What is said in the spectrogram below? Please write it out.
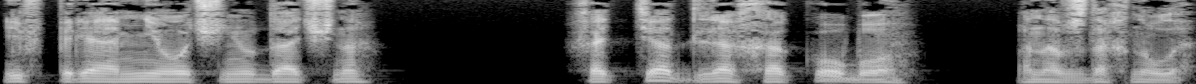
и впрямь не очень удачно. Хотя для Хакобо, она вздохнула,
